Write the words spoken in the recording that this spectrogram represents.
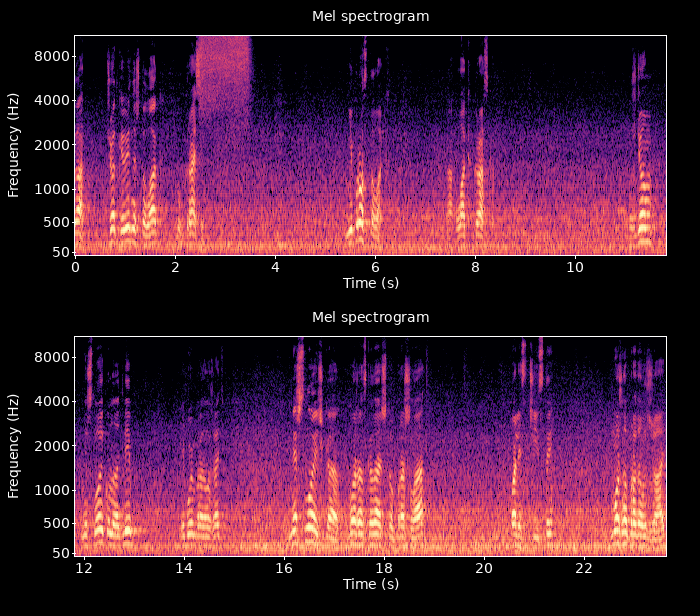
Да, четко видно, что лак ну, красит. Не просто лак, а лак-краска. Ждем межслойку на отлип и будем продолжать. Межслоечка, можно сказать, что прошла. Палец чистый. Можно продолжать.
